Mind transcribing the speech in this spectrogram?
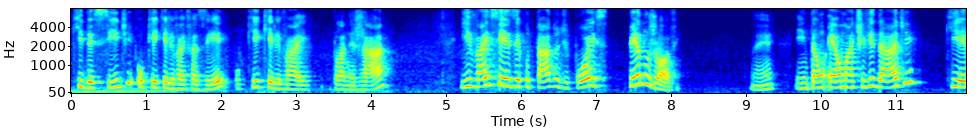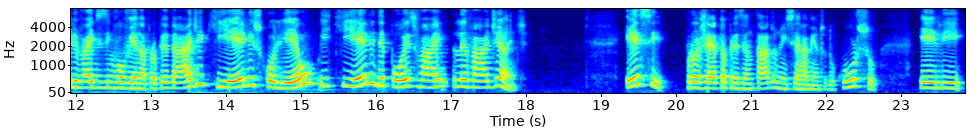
que decide o que, que ele vai fazer, o que, que ele vai planejar, e vai ser executado depois pelo jovem. Né? Então, é uma atividade que ele vai desenvolver na propriedade, que ele escolheu e que ele depois vai levar adiante. Esse projeto apresentado no encerramento do curso, ele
